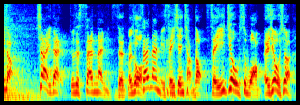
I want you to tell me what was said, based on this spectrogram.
我想下一代就是三纳米之争，没错，三纳米谁先抢到，谁就是王。而且我希望。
